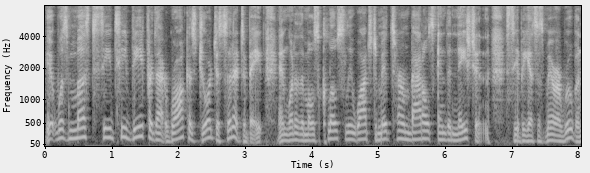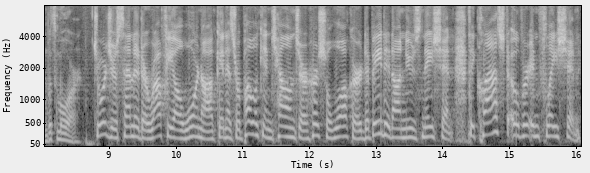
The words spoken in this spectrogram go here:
It was must-see TV for that raucous Georgia Senate debate and one of the most closely watched midterm battles in the nation. CBS's Mara Rubin with more. Georgia Senator Raphael Warnock and his Republican challenger Herschel Walker debated on News Nation. They clashed over inflation.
